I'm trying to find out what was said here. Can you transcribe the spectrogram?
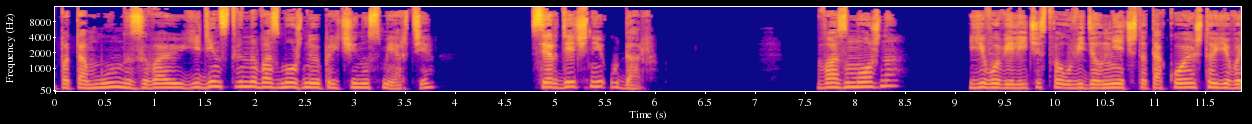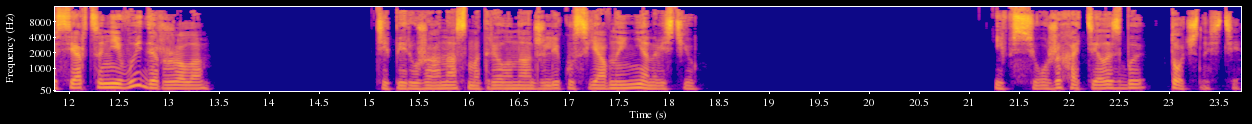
потому называю единственно возможную причину смерти — сердечный удар. Возможно, его Величество увидел нечто такое, что его сердце не выдержало. Теперь уже она смотрела на Анжелику с явной ненавистью. И все же хотелось бы точности.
